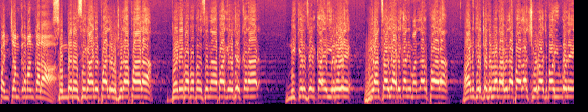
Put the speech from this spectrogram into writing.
पंचम क्रमांकाला. सुंदर अशी गाडी पाहिली उजला पाहिला. बडे बाबा प्रसन्न. आबा घेवदे कराड. निखिल सेडकाळे येरवळे यांचा या ठिकाणी मल्हार पाहिला. आणि त्यांच्या तुला डावीला पाहिला शिवराज भाऊ इंगोले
